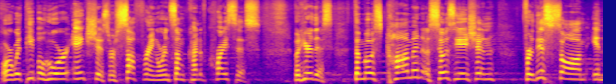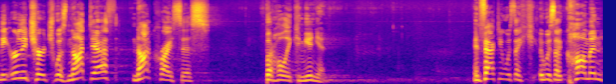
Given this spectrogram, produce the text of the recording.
or with people who are anxious or suffering or in some kind of crisis. But hear this the most common association for this psalm in the early church was not death, not crisis, but Holy Communion. In fact, it was a, it was a common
